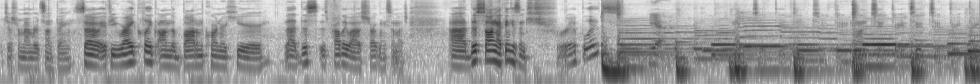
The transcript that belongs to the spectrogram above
I just remembered something. So if you right click on the bottom corner here, that this is probably why I was struggling so much. Uh, this song I think is in triplets. Yeah. One, two, three, two, two, three. One, two, three, two, two, three, three,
